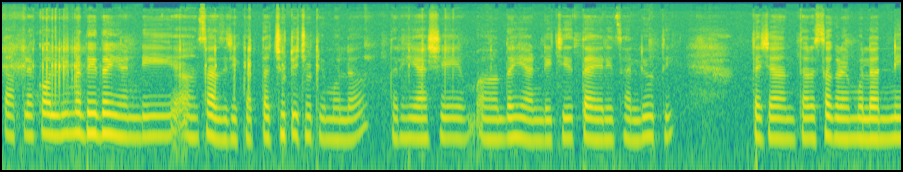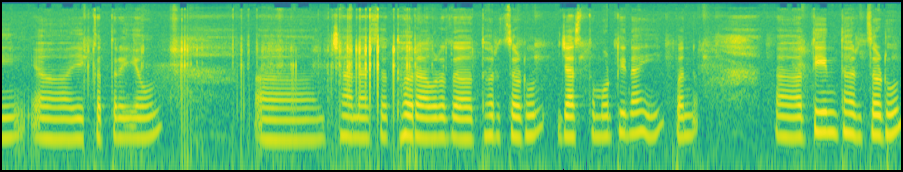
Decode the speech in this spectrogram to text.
आता आपल्या कॉलनीमध्ये दहीहंडी साजरी करतात छोटी छोटी मुलं. तर ही अशी दहीहंडीची तयारी चालली होती. त्याच्यानंतर सगळ्या मुलांनी एकत्र येऊन छान असं थरावर थर चढून जास्त मोठी नाही पण तीन थर चढून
